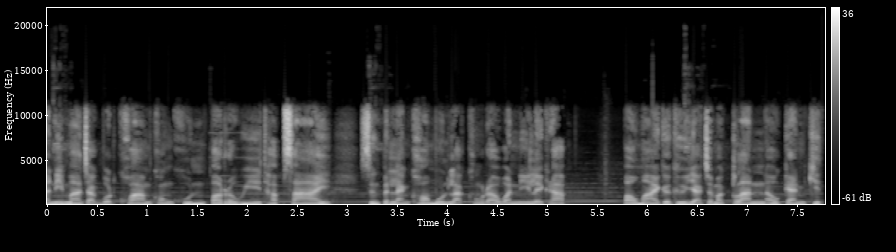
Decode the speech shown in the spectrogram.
อันนี้มาจากบทความของคุณปรวีทับซ้าย ซึ่งเป็นแหล่งข้อมูลหลักของเราวันนี้เลยครับ เป้าหมายก็คืออยากจะมากลั่นเอาแก่นคิด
